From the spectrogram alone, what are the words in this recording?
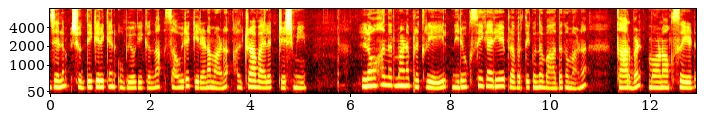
ജലം ശുദ്ധീകരിക്കാൻ ഉപയോഗിക്കുന്ന സൗരകിരണമാണ് അൾട്രാവയലറ്റ് രശ്മി. ലോഹനിർമ്മാണ പ്രക്രിയയിൽ നിരോക്സീകാരിയായി പ്രവർത്തിക്കുന്ന വാതകമാണ് കാർബൺ മോണോക്സൈഡ്.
